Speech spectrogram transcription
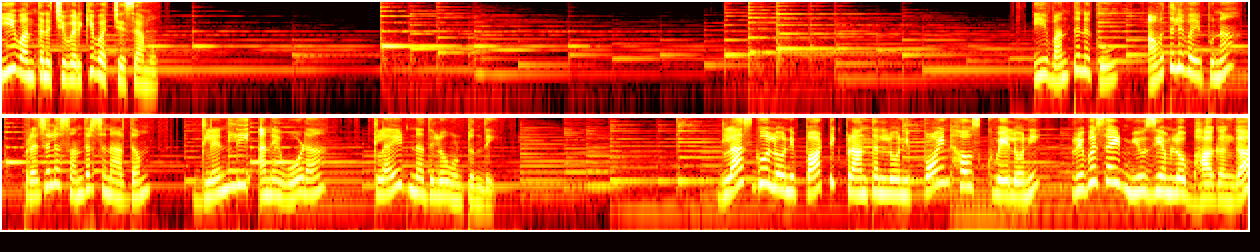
ఈ వంతెన చివరికి వచ్చేశాము. ఈ వంతెనకు అవతలి వైపున ప్రజల సందర్శనార్థం గ్లెన్లీ అనే ఓడ క్లైడ్ నదిలో ఉంటుంది. గ్లాస్గోలోని పార్టిక్ ప్రాంతంలోని పాయింట్ హౌస్ క్వేలోని రివర్సైడ్ మ్యూజియంలో భాగంగా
